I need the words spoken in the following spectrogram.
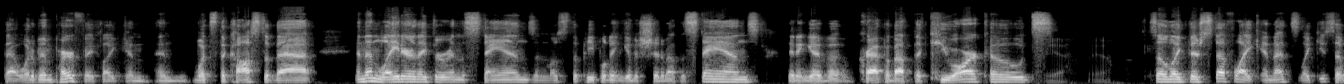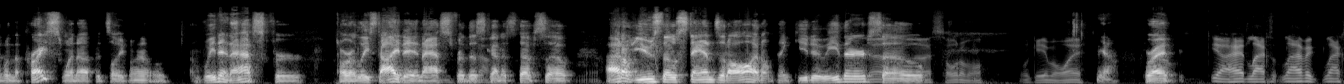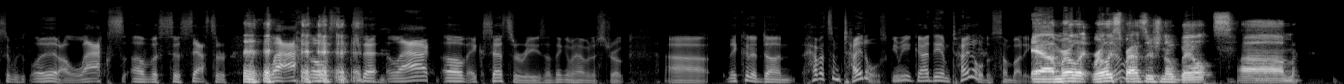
that would have been perfect. Like, and and what's the cost of that? And then later they threw in the stands, and most of the people didn't give a shit about the stands. They didn't give a crap about the QR codes. Yeah, yeah. So like there's stuff like and that's like you said when the price went up it's like well we didn't ask for or at least I didn't ask for this No. kind of stuff so I don't use those stands at all I don't think you do either No, so I sold them all We gave them away. Yeah. Right Yeah, I had lax, lack, lacks of uh, lacks of a successor, lack of success, lack of accessories. I think I'm having a stroke. Uh, they could have done. How about some titles? Give me a goddamn title to somebody. yeah I'm really really surprised there's no belts um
